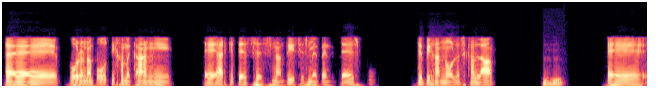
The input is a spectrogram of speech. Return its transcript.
Ε, μπορώ να πω ότι είχαμε κάνει ε, αρκετές συναντήσεις με επενδυτές που δεν πήγαν όλες Ε,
